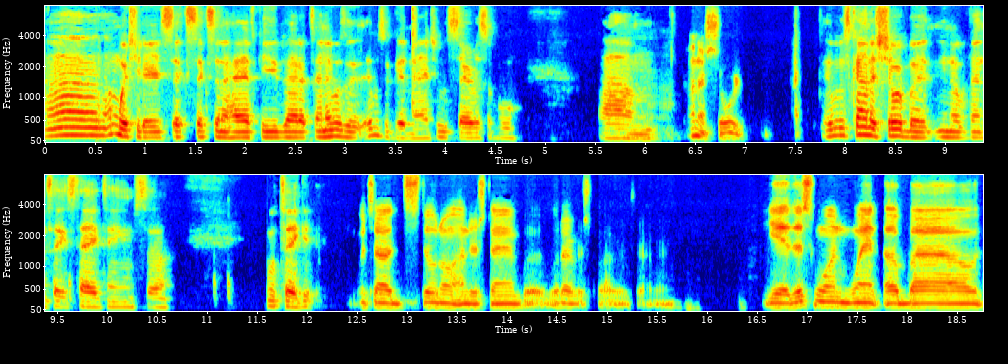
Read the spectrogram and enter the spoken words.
Uh, I'm with you there. Six, six and a half cubes out of ten. It was a, it was a good match. It was serviceable. Um, kind of short. It was kind of short, but you know, Vince hates tag teams, so we'll take it. Which I still don't understand, but whatever's clever. Yeah, this one went about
